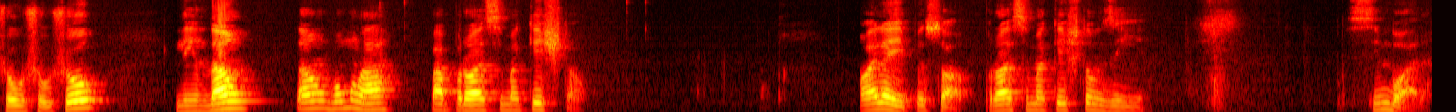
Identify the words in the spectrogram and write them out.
Show, show, show. Lindão. Então, vamos lá para a próxima questão. Olha aí, pessoal. Próxima questãozinha. Simbora.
